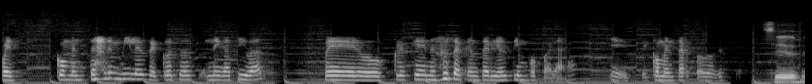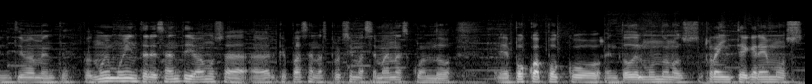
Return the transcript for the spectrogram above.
pues, comentar miles de cosas negativas, pero creo que no nos alcanzaría el tiempo para este, comentar todo esto. Sí, definitivamente. Pues muy, muy interesante y vamos a, ver qué pasa en las próximas semanas cuando eh, poco a poco en todo el mundo nos reintegremos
